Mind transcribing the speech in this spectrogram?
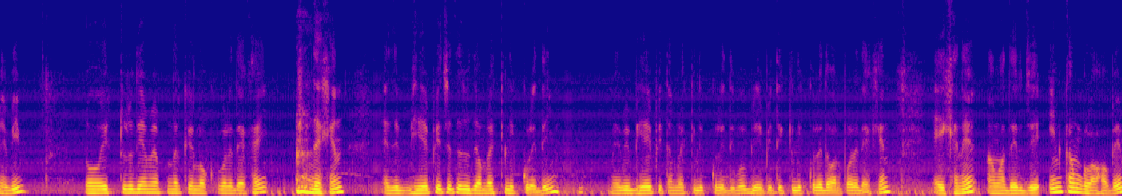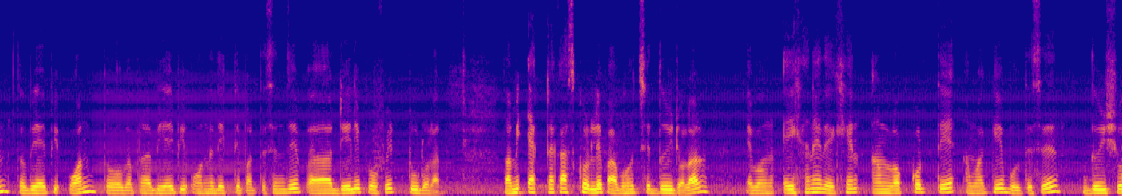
মেবি তো একটু যদি আমি আপনাদেরকে লক্ষ্য করে দেখাই, দেখেন, এই যে ভিএপিতে যদি আমরা ক্লিক করে দিই মেবি ভিআইপিতে আমরা ক্লিক করে দিব। ভিআইপিতে ক্লিক করে দেওয়ার পরে দেখেন, এইখানে আমাদের যে ইনকামগুলো হবে, তো ভিআইপি ওয়ান তো আপনারা ভিআইপি ওয়ানে দেখতে পারতেছেন যে ডেলি প্রফিট টু ডলার তো আমি একটা কাজ করলে পাবো হচ্ছে দুই ডলার এবং এইখানে দেখেন আনলক করতে আমাকে বলতেছে দুইশো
